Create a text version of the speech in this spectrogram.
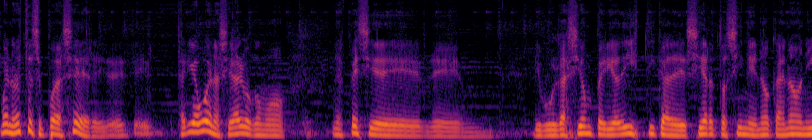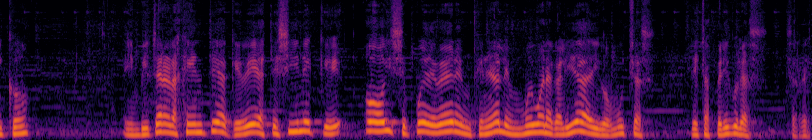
bueno, esto se puede hacer. eh, eh, estaría bueno hacer algo como una especie de, divulgación periodística de cierto cine no canónico e invitar a la gente a que vea este cine que hoy se puede ver en general en muy buena calidad. Digo, muchas de estas películas se res-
